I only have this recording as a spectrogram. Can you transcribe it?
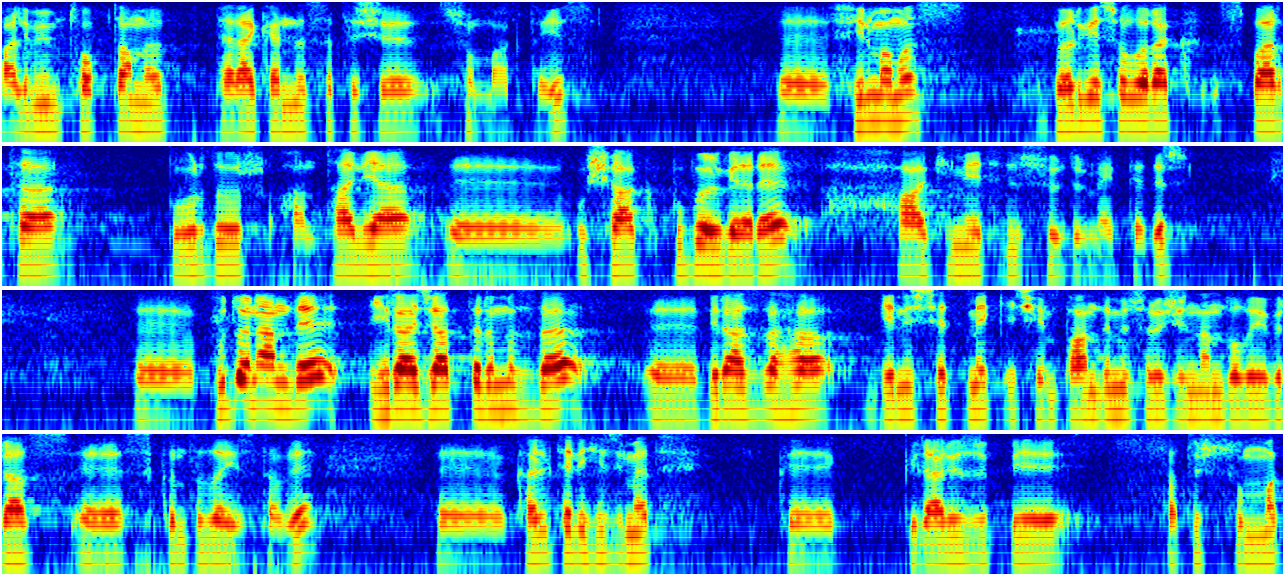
alüminyum toptan ve perakende satışı sunmaktayız. E, firmamız bölgesel olarak Isparta, Burdur, Antalya, e, Uşak bu bölgelere hakimiyetini sürdürmektedir. E, bu dönemde ihracatlarımızda e, biraz daha genişletmek için pandemi sürecinden dolayı biraz e, sıkıntıdayız tabii. E, kaliteli hizmet, e, güler yüzlük bir satış sunmak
